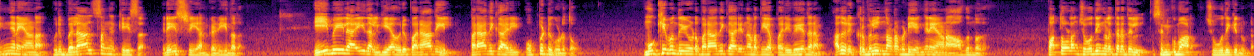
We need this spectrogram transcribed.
എങ്ങനെയാണ് ഒരു ബലാത്സംഗ കേസ് രജിസ്റ്റർ ചെയ്യാൻ കഴിയുന്നത്? ഇമെയിലായി നൽകിയ ഒരു പരാതിയിൽ പരാതിക്കാരി ഒപ്പിട്ട് കൊടുത്തു. മുഖ്യമന്ത്രിയോട് പരാതിക്കാരി നടത്തിയ പരിവേദനം അതൊരു ക്രിമിനൽ നടപടി എങ്ങനെയാണ് ആകുന്നത്? പത്തോളം ചോദ്യങ്ങൾ ഇത്തരത്തിൽ സെൻകുമാർ ചോദിക്കുന്നുണ്ട്.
